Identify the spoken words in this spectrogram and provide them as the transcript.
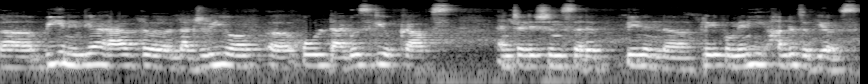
uh, we in India have the luxury of a whole diversity of crafts and traditions that have been in uh, play for many hundreds of years.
